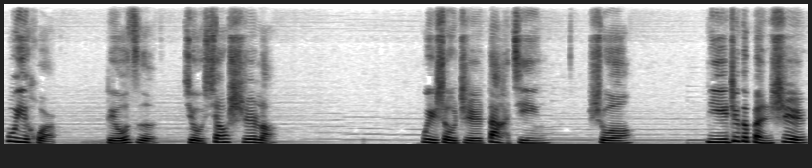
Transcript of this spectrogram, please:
不一会儿，瘤子就消失了。魏寿之大惊，说：“你这个本事，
